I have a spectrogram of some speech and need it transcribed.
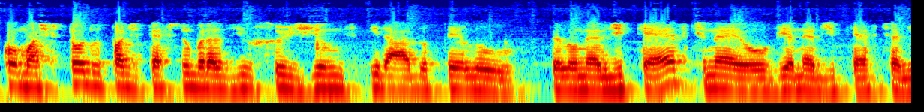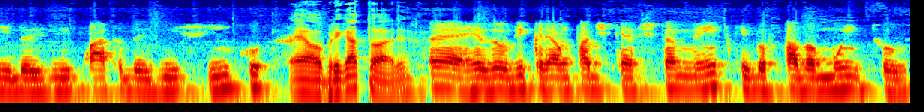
como acho que todo podcast no Brasil surgiu inspirado pelo, pelo Nerdcast, né? Eu ouvia Nerdcast ali em 2004, 2005, É obrigatório. é, resolvi criar um podcast também, porque gostava muito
